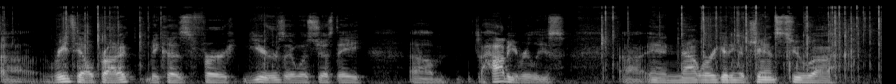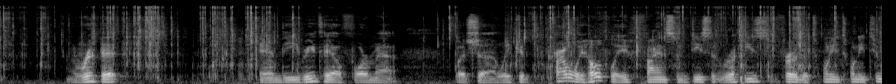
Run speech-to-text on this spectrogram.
uh, retail product because for years it was just a, um, a hobby release. Uh, and now we're getting a chance to uh, rip it in the retail format, which uh, we could probably, hopefully, find some decent rookies for the 2022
